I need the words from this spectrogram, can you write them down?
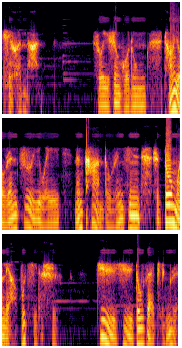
却很难。所以，生活中常有人自以为能看透人心，是多么了不起的事，句句都在评人；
